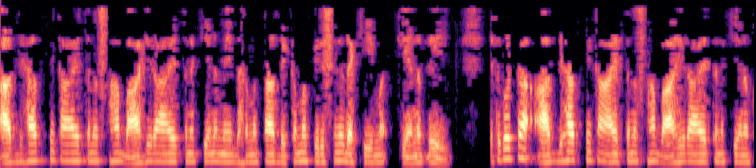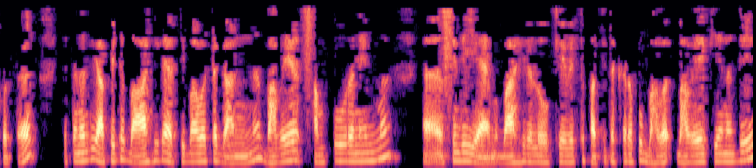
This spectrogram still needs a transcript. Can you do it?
ආධ්‍යාත්මික ආයතන සහ බාහිර ආයතන කියන මේ ධර්මතා දෙකම පිරිසිදු දැකීම කියන දෙයි. එතකොට ආධ්‍යාත්මික ආයතන සහ බාහිර ආයතන කියනකොට එතනදී අපිට බාහිර ඇති බවට ගන්න භවය සම්පූර්ණයෙන්ම සිඳී යෑම බාහිර ලෝකයේ වෙත පතිත කරපු භව භවය කියන දේ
